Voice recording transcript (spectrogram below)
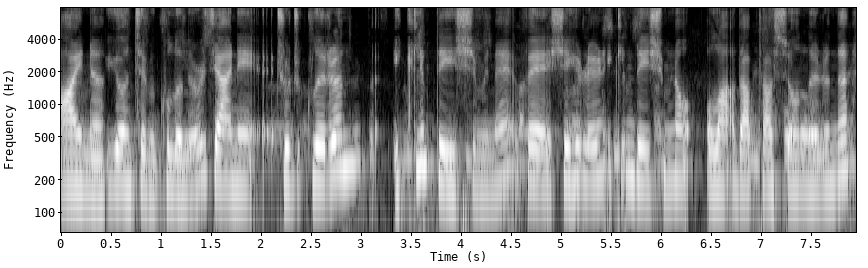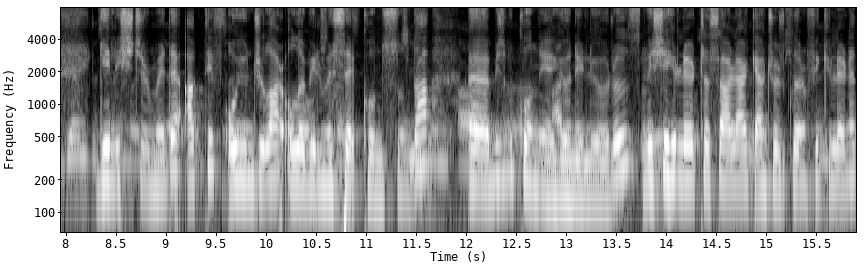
aynı yöntemi kullanıyoruz. Yani çocukların iklim değişimine ve şehirlerin iklim değişimine olan adaptasyonlarını geliştirmede aktif oyuncular olabilmesi konusunda e, biz bu konuya yöneliyoruz ve şehirleri tasarlarken çocukların fikirlerine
